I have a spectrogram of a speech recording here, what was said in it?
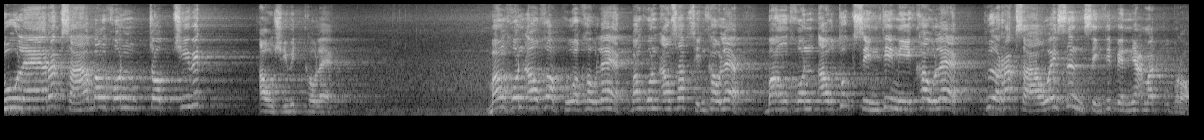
ดูแลรักษาบางคนจบชีวิต เอาชีวิตเขาแลกบางคนเอาครอบครัวเข้าแลกบางคนเอาทรัพย์สินเข้าแลกบางคนเอาทุกสิ่งที่มีเข้าแลก เพื่อรักษาไว้ซึ่งสิ่งที่เป็นเนียมัตกุบรอ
